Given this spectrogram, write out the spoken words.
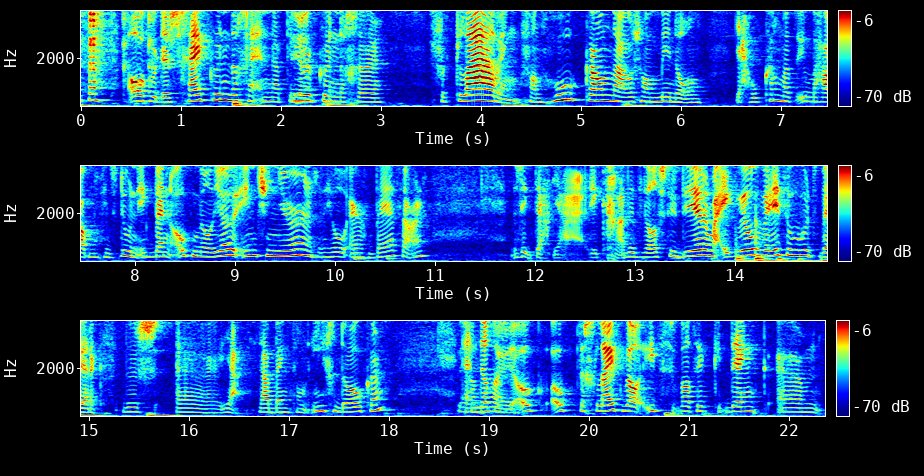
over de scheikundige en natuurkundige verklaring van hoe kan nou zo'n middel, ja, hoe kan dat überhaupt nog iets doen? Ik ben ook milieuingenieur, dat is heel erg beta. Dus ik dacht, ja, ik ga dit wel studeren, maar ik wil weten hoe het werkt. Dus uh, ja, daar ben ik dan ingedoken en dat is ook, ook tegelijk wel iets wat ik denk, um,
